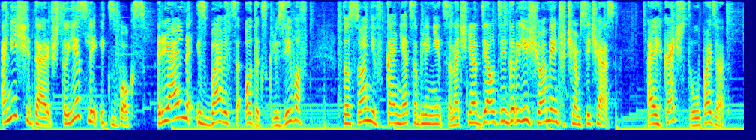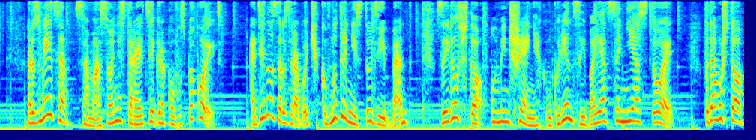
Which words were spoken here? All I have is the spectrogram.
Они считают, что если Xbox реально избавится от эксклюзивов, то Sony в конец обленится, начнет делать игр еще меньше, чем сейчас, а их качество упадет. Разумеется, сама Sony старается игроков успокоить. Один из разработчиков внутренней студии Band заявил, что уменьшения конкуренции бояться не стоит, потому что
